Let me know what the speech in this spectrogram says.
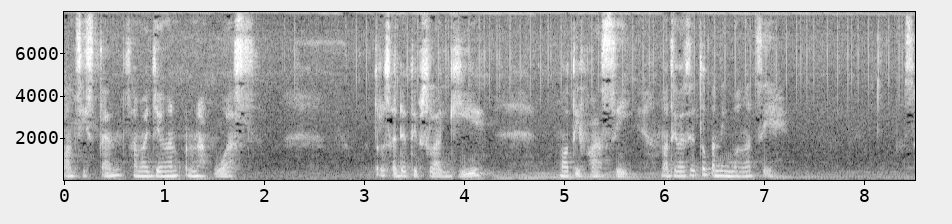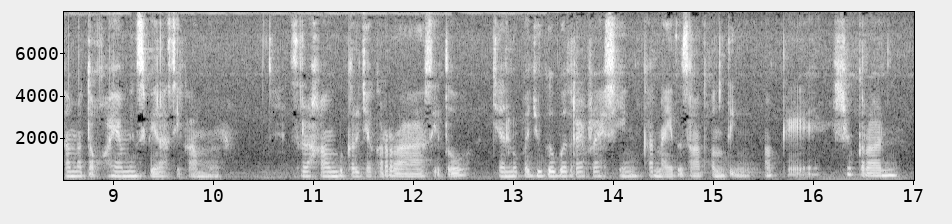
konsisten, sama jangan pernah puas. Terus ada tips lagi, motivasi. Motivasi itu penting banget sih. Sama tokoh yang menginspirasi kamu. Setelah kamu bekerja keras itu, jangan lupa juga buat refreshing, karena itu sangat penting. Oke, okay, syukron.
